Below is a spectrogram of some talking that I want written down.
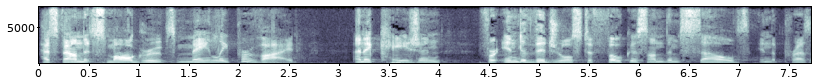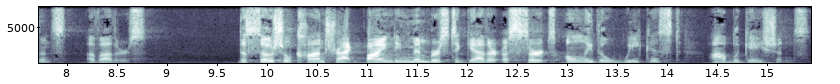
has found that small groups mainly provide an occasion for individuals to focus on themselves in the presence of others. The social contract binding members together asserts only the weakest obligations.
